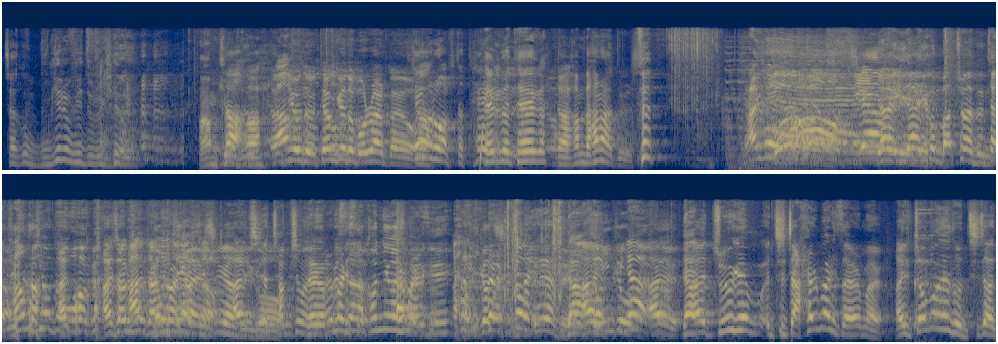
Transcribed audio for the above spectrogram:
자꾸 무기를 휘두르게 돼. 기어도 대형 기어도 뭘로 할까요? 태그로 합시다 태그 태그 태그. 자 갑니다 하나 둘 셋. 야, 야 이건 맞춰야 된다. 다음 키워드? 아 잠시만 잠시만 열심히 하네, 아 진짜 이거. 잠시만 할말 있어. 컨닝하지 말기. 이거 진짜 해야 돼. 야, 아, 그냥 야 조용히 해 진짜 할 말 있어 할 말. 아니 저번에도 진짜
